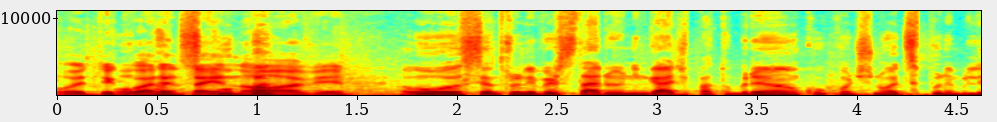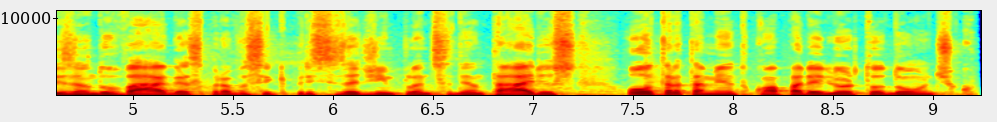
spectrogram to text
8h49. O Centro Universitário Uningá de Pato Branco continua disponibilizando vagas para você que precisa de implantes dentários ou tratamento com aparelho ortodôntico.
